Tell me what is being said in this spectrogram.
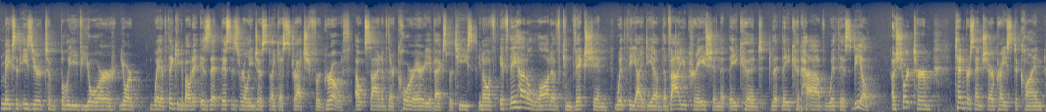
makes it easier to believe your your way of thinking about it is that this is really just like a stretch for growth outside of their core area of expertise. You know, if, if they had a lot of conviction with the idea of the value creation that they could that they could have with this deal, a short term 10% share price decline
